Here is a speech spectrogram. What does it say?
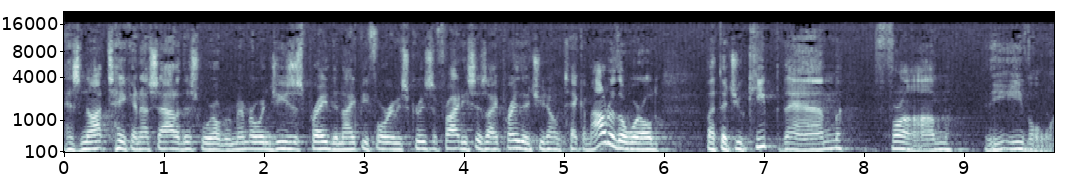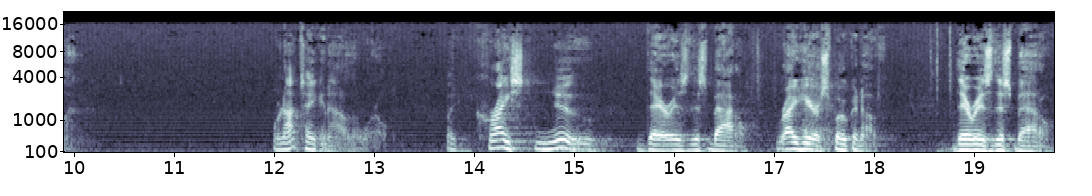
has not taken us out of this world. Remember when Jesus prayed the night before he was crucified? He says, I pray that you don't take them out of the world, but that you keep them from the evil one. We're not taken out of the world. But Christ knew there is this battle, right here spoken of. There is this battle.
